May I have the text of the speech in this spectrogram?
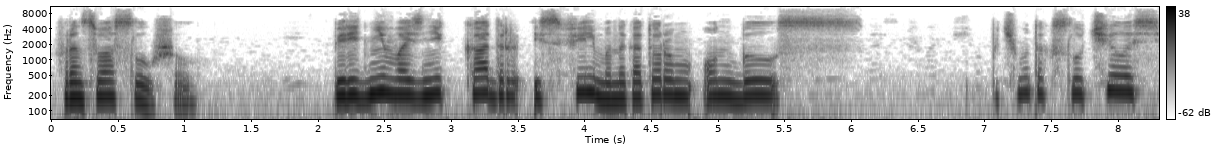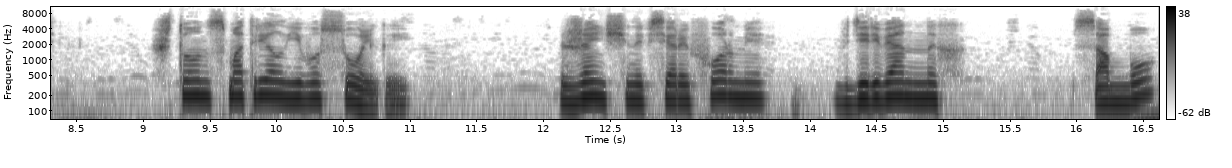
Франсуа слушал. Перед ним возник кадр из фильма, на котором он был с... Почему так случилось, что он смотрел его с Ольгой? Женщины в серой форме, в деревянных сабо,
